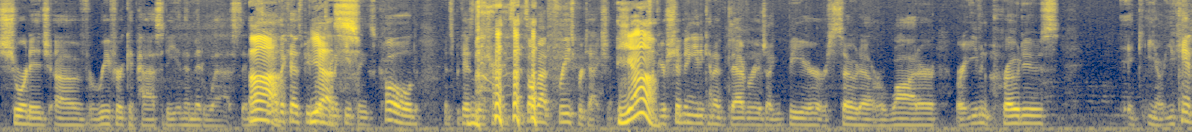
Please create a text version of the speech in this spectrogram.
shortage of reefer capacity in the Midwest, and it's Ah, not because people are trying to keep things cold. It's because they're trying, it's, it's all about freeze protection. Yeah. So if you're shipping any kind of beverage like beer or soda or water or even produce, it, you know, you can't.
